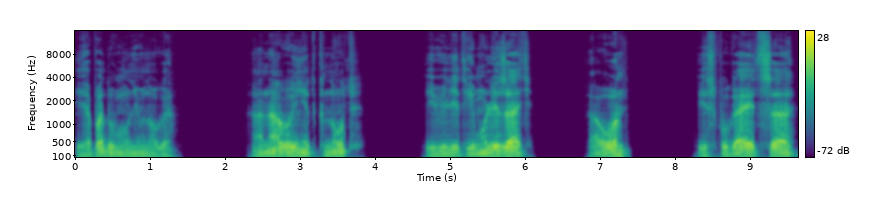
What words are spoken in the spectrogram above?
Я подумал немного. Она вынет кнут и велит ему лизать, а он испугается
